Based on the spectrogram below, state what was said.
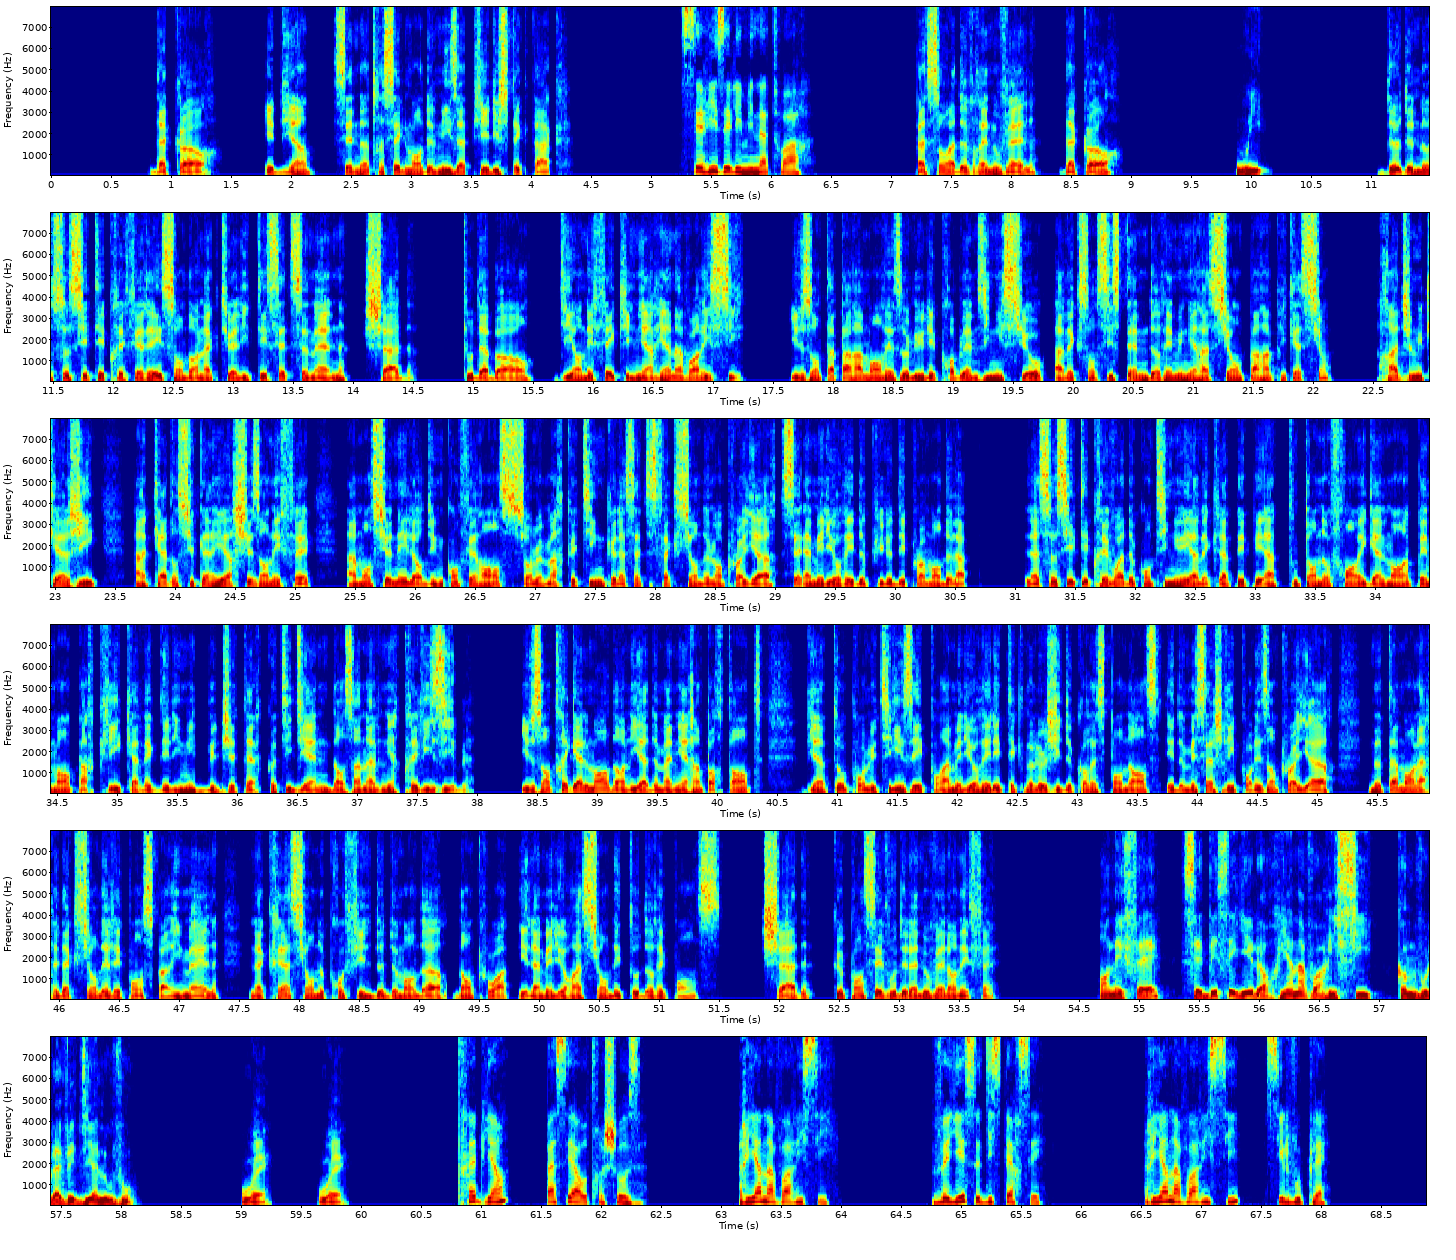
D'accord. Eh bien, c'est notre segment de mise à pied du spectacle. Séries éliminatoires. Passons à de vraies nouvelles, d'accord? Oui. Deux de nos sociétés préférées sont dans l'actualité cette semaine, Chad. Tout d'abord, dit en effet qu'il n'y a rien à voir ici. Ils ont apparemment résolu les problèmes initiaux avec son système de rémunération par application. Raj Mukherjee, un cadre supérieur chez En effet, a mentionné lors d'une conférence sur le marketing que la satisfaction de l'employeur s'est améliorée depuis le déploiement de l'app. La société prévoit de continuer avec la PPA tout en offrant également un paiement par clic avec des limites budgétaires quotidiennes dans un avenir prévisible. Ils entrent également dans l'IA de manière importante, bientôt pour l'utiliser pour améliorer les technologies de correspondance et de messagerie pour les employeurs, notamment la rédaction des réponses par email, la création de profils de demandeurs d'emploi et l'amélioration des taux de réponse. Chad, que pensez-vous de la nouvelle en effet? En effet, c'est d'essayer leur rien à voir ici, comme vous l'avez dit à nouveau. Ouais, ouais. Très bien, passez à autre chose. Rien à voir ici. Veuillez se disperser. Rien à voir ici, s'il vous plaît.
